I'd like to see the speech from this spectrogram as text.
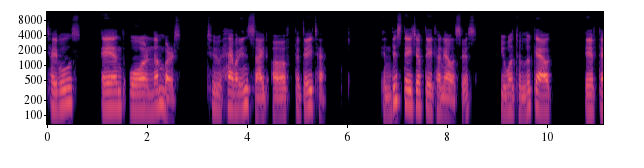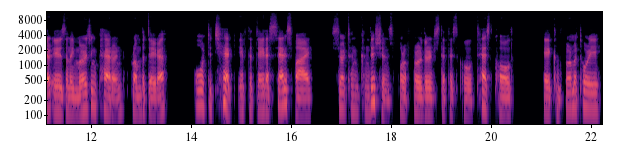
tables, and or numbers to have an insight of the data. In this stage of data analysis, you want to look out if there is an emerging pattern from the data or to check if the data satisfy certain conditions for a further statistical test called a confirmatory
